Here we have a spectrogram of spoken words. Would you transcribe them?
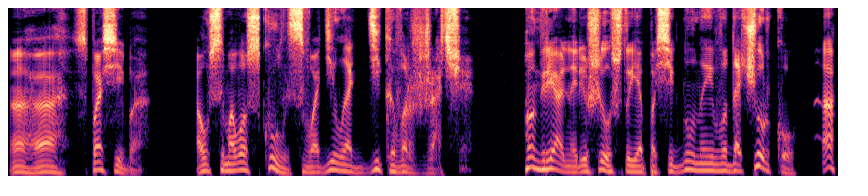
«Ага, спасибо». А у самого скулы сводило от дикого ржача. Он реально решил, что я посягну на его дочурку. Ха!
